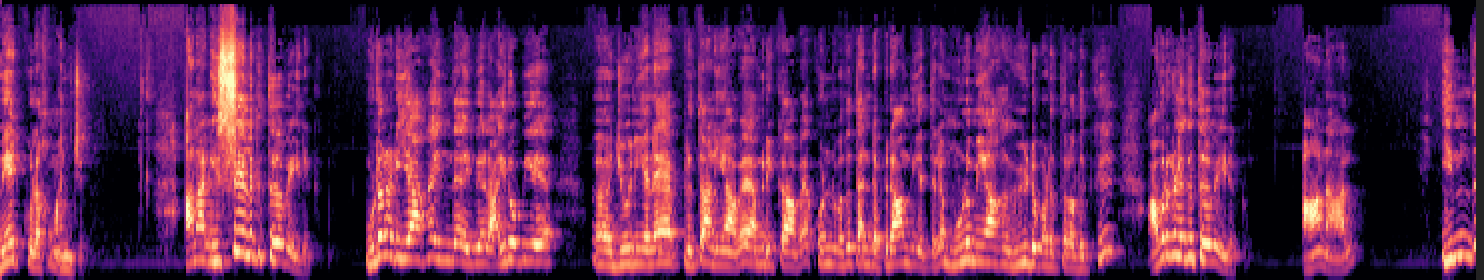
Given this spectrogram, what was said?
மேற்குலகம் அஞ்சும். ஆனால் இஸ்ரேலுக்கு தேவை இருக்கு. உடனடியாக இந்த ஐரோப்பிய ஜூனியனை பிரித்தானியாவை அமெரிக்காவை கொண்டு வந்து தன் பிராந்தியத்தில் முழுமையாக ஈடுபடுத்துறதுக்கு அவர்களுக்கு தேவை இருக்கும் ஆனால் இந்த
